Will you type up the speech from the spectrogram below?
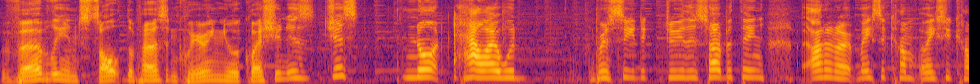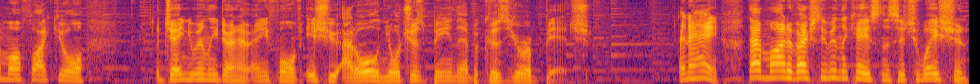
verbally insult the person querying you a question, is just not how I would proceed to do this type of thing. I don't know, it makes it come, makes you come off like you're genuinely don't have any form of issue at all, and you're just being there because you're a bitch. And hey, that might have actually been the case in the situation,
